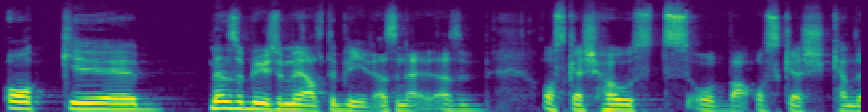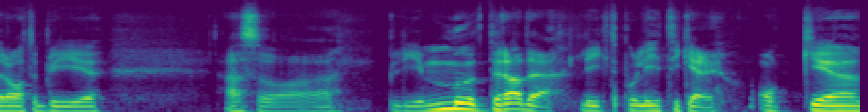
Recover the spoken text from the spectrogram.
Och, eh, men så blir det som det alltid blir. Alltså, när, alltså, Oscars hosts och bara Oscars kandidater blir ju alltså, blir muddrade likt politiker. Och eh,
